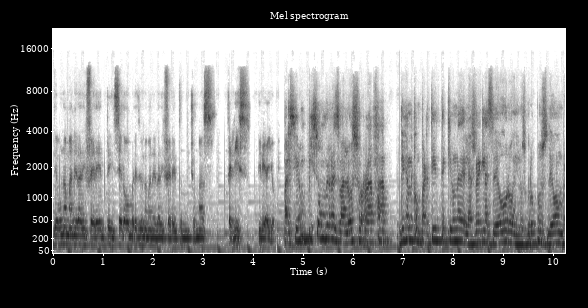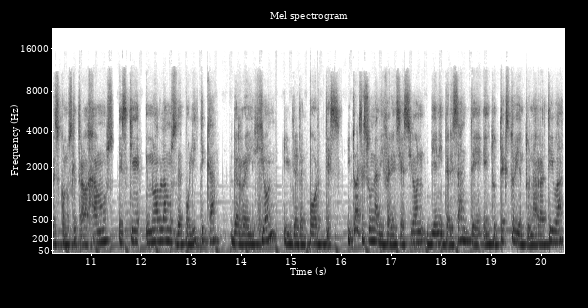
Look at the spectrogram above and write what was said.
de una manera diferente y ser hombres de una manera diferente, mucho más feliz, diría yo. Pareciera un piso muy resbaloso, Rafa. Déjame compartirte que una de las reglas de oro en los grupos de hombres con los que trabajamos es que no hablamos de política, de religión y de deportes. Y tú haces una diferenciación bien interesante en tu texto y en tu narrativa.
